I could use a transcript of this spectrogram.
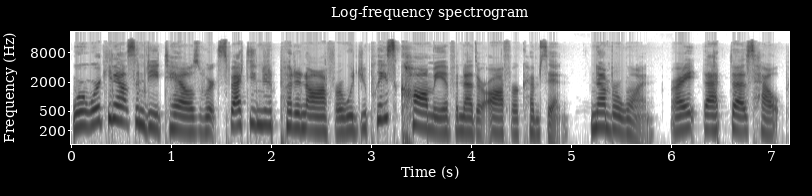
we're working out some details. We're expecting you to put an offer. Would you please call me if another offer comes in?" Number 1, right? That does help.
